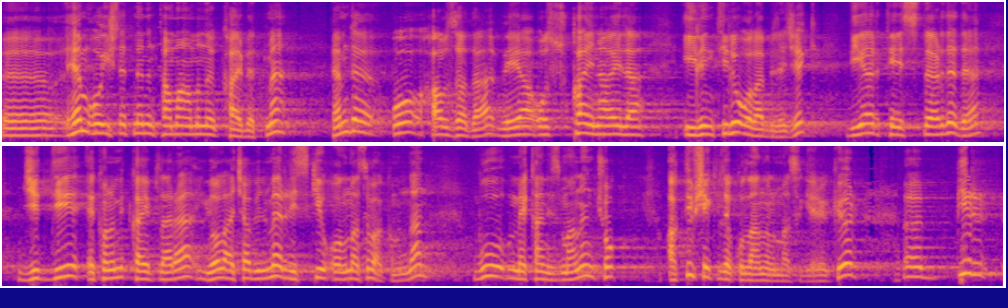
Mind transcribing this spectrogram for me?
e, hem o işletmenin tamamını kaybetme hem de o havzada veya o su kaynağıyla ilintili olabilecek diğer tesislerde de ciddi ekonomik kayıplara yol açabilme riski olması bakımından bu mekanizmanın çok aktif şekilde kullanılması gerekiyor. Ee, Bir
